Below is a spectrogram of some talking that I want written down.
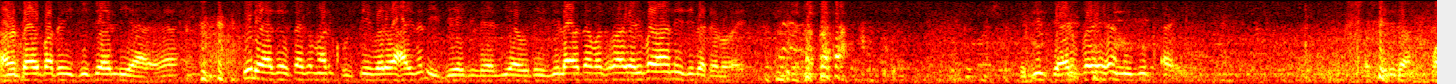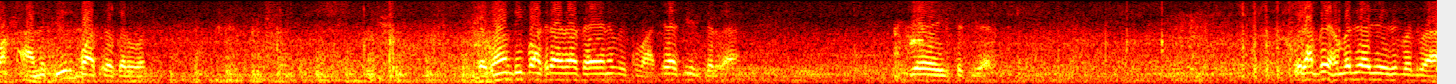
અને ત્યારે પાછું ઈજી આવે કે મારી ખુરશી ભરવા આવી નથી. ઈજી એક આવું ઈજી લાવતા પછી ગરીબ આ બેઠેલો હોય. ચેર થાય. આને કરવો ભગવાનથી પાછરા થાય અને વાંચરા શીર કરવા. જય સચિદાન આપડે સમજવા જોઈએ છે બધું આ.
